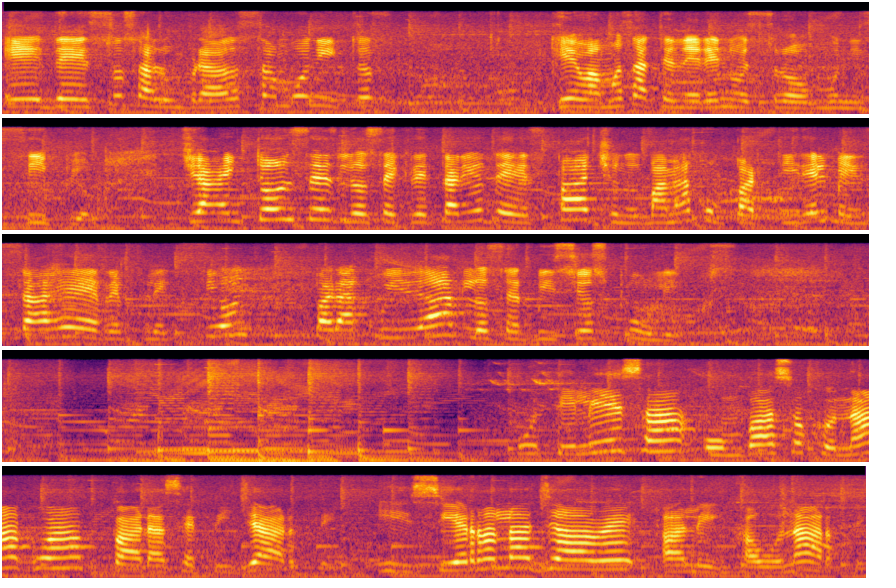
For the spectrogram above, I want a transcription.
eh, de estos alumbrados tan bonitos que vamos a tener en nuestro municipio. Ya entonces los secretarios de despacho nos van a compartir el mensaje de reflexión para cuidar los servicios públicos. Utiliza un vaso con agua para cepillarte y cierra la llave al enjabonarte.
